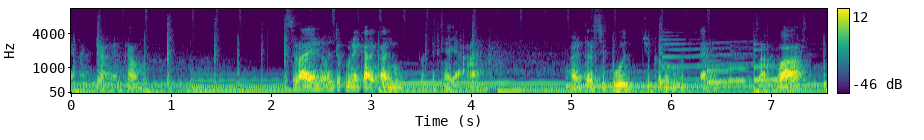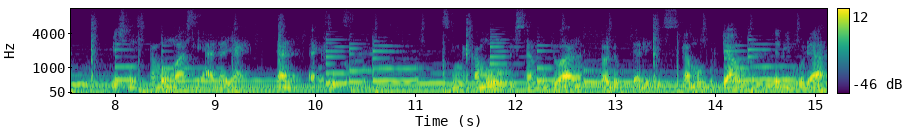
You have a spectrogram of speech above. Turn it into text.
dengan pelanggan kamu. Selain untuk meningkatkan kepercayaan, hal tersebut juga membuktikan bahwa bisnis kamu masih ada yang dan eksis. Sehingga kamu bisa menjual produk dari bisnis kamu jauh lebih mudah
